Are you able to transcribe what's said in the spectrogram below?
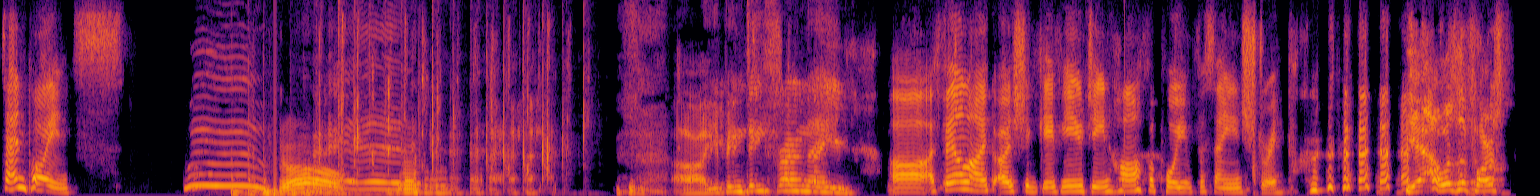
ten points. Woo! Oh. Ah, you've been dethroned there. You. Uh, I feel like I should give Eugene half a point for saying strip. Yeah, I was the first.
